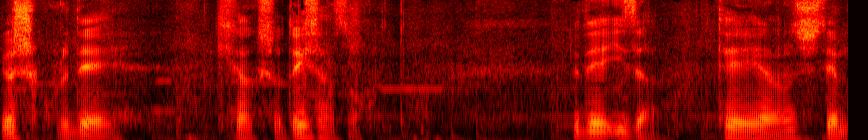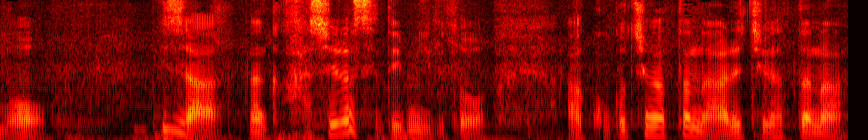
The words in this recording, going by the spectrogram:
よしこれで企画書できたぞと。それでいざ提案してもいざなんか走らせてみるとあここ違ったなあれ違ったな。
